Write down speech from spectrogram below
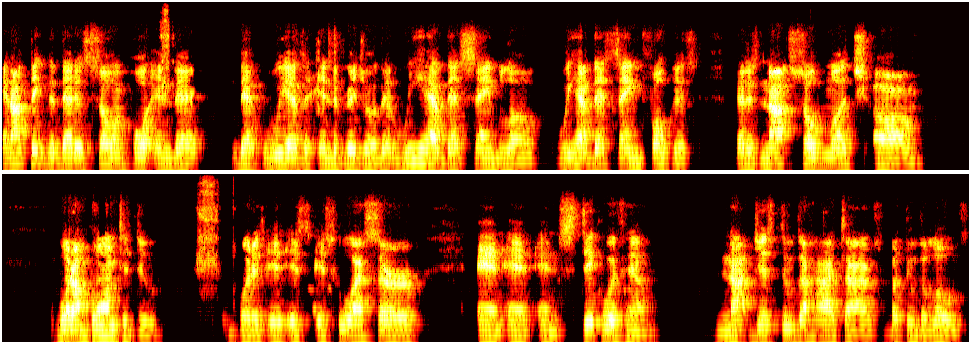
and I think that that is so important that that we as an individual that we have that same love, we have that same focus. That is not so much um, what I'm going to do, but it, it, it's, it's who I serve, and and and stick with Him, not just through the high times, but through the lows.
